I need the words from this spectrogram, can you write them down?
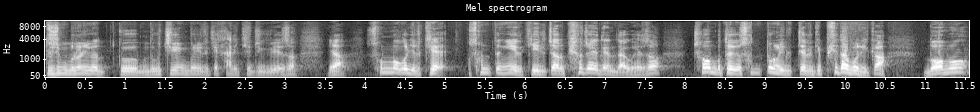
드신 분은 이거 그 누구 지인분이 이렇게 가르쳐 주기 위해서 야, 손목을 이렇게 손등이 이렇게 일자로 펴져야 된다고 해서 처음부터 이 손등을 일자로 이렇게 피다 보니까 너무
